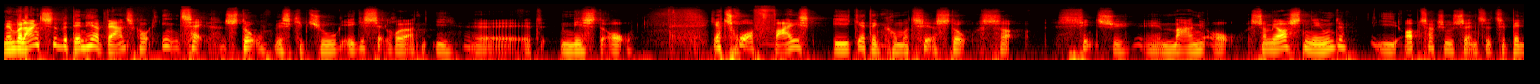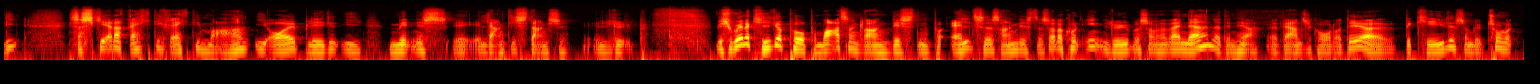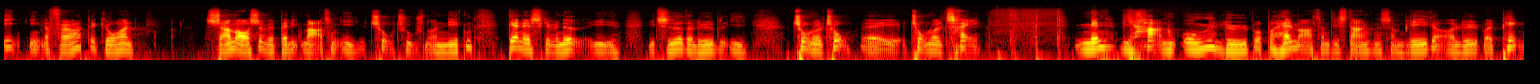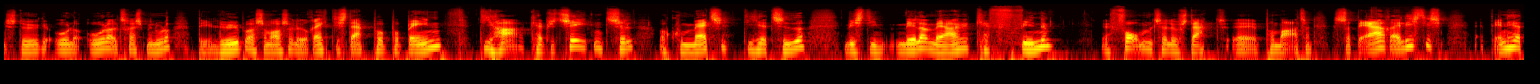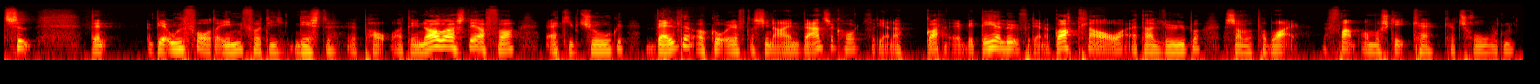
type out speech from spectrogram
Men hvor lang tid vil den her verdenskort ental stå, hvis Kipchoge ikke selv rører den i øh, et næste år? Jeg tror faktisk ikke, at den kommer til at stå så sindssygt øh, mange år. Som jeg også nævnte i optagsudsendelse til Berlin, så sker der rigtig, rigtig meget i øjeblikket i mændenes øh, langdistance løb. Hvis vi går ind og kigger på, på maratonranglisten, på alle tiders ranglister, så er der kun én løber, som har været i nærheden af den her øh, verdensrekord, og det er øh, Bekele, som løb 201.41. Det gjorde han sørme også ved Berlin Marathon i 2019. Dernæst skal vi ned i, i tider, der løbet i 202, øh, 203. Men vi har nogle unge løber på halvmarathon-distancen, som ligger og løber et pænt stykke under 58 minutter. Det er løbere, som også har løbet rigtig stærkt på, på banen. De har kapaciteten til at kunne matche de her tider, hvis de melder mærke kan finde øh, formen til at løbe stærkt øh, på maraton. Så det er realistisk, at den her tid, den bliver udfordret inden for de næste øh, par år. Og det er nok også derfor, at Kipchoge valgte at gå efter sin egen verdensrekord, fordi han har godt øh, ved det her løb, fordi han er godt klar over, at der er løber, som er på vej frem og måske kan, kan tro den.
